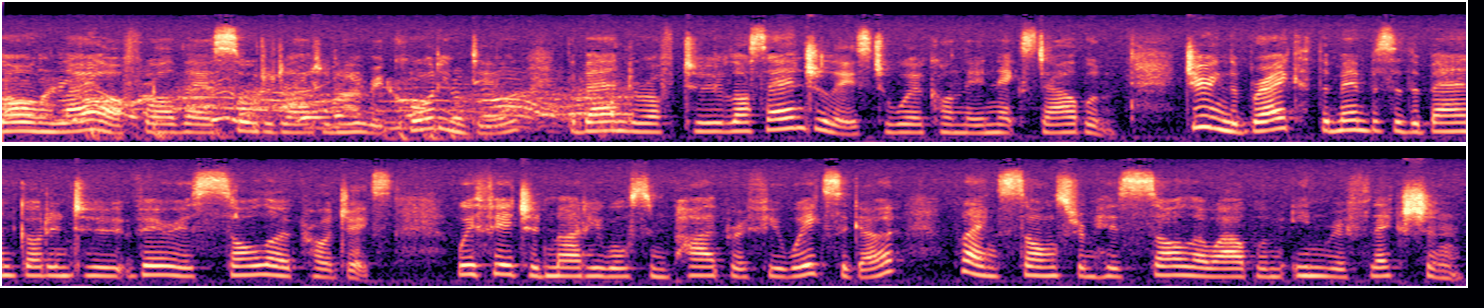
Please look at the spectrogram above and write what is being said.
long layoff while they sorted out a new recording deal, the band are off to Los Angeles to work on their next album. During the break, the members of the band got into various solo projects. We featured Marty Willson-Piper a few weeks ago, playing songs from his solo album In Reflection.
